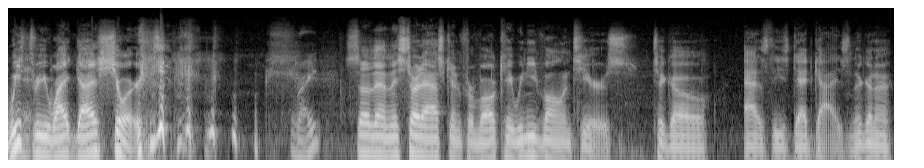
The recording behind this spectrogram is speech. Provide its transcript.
We three white guys short. Right. So then they start asking for, well, okay, we need volunteers to go as these dead guys. And they're going to,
